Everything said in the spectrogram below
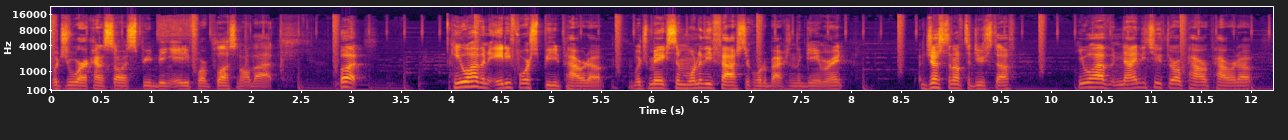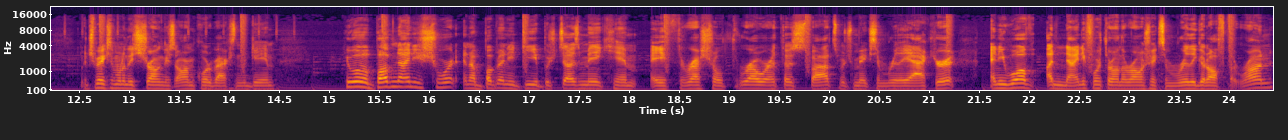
which is where I kind of saw his speed being 84 plus and all that. But he will have an 84 speed powered up, which makes him one of the faster quarterbacks in the game, right? Just enough to do stuff. He will have 92 throw power powered up, which makes him one of the strongest arm quarterbacks in the game. He will have above 90 short and above 90 deep, which does make him a threshold thrower at those spots, which makes him really accurate. And he will have a 94 throw on the run, which makes him really good off the run.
